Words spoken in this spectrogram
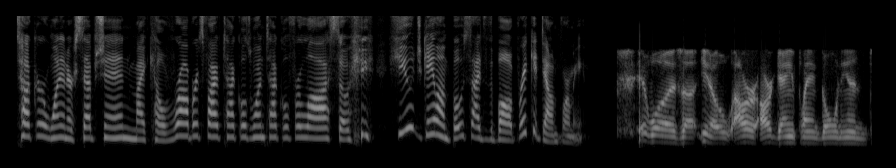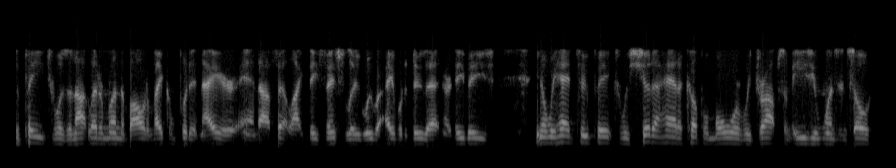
Tucker, one interception. Michael Roberts, five tackles, one tackle for loss. So huge game on both sides of the ball. Break it down for me. It was, uh, you know, our our game plan going into Peach was to not let them run the ball, to make them put it in the air, and I felt like defensively we were able to do that. And our DBs, you know, we had two picks. We should have had a couple more. We dropped some easy ones, and so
